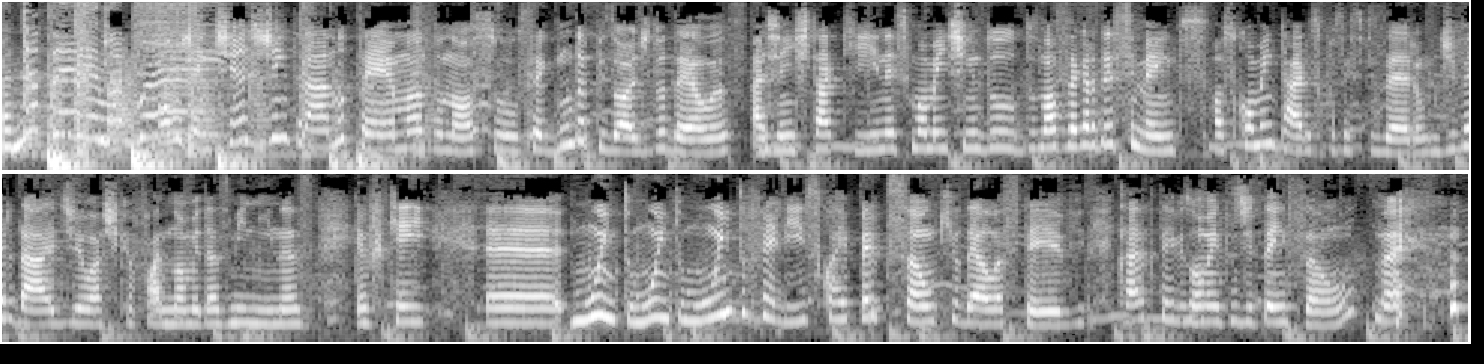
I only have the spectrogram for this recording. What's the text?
got nothing tema do nosso segundo episódio do Delas. A gente tá aqui nesse momentinho do, dos nossos agradecimentos aos comentários que vocês fizeram. De verdade, eu acho que eu falo em nome das meninas. Eu fiquei é, muito, muito, muito feliz com a repercussão que o Delas teve. Claro que teve momentos de tensão, né?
